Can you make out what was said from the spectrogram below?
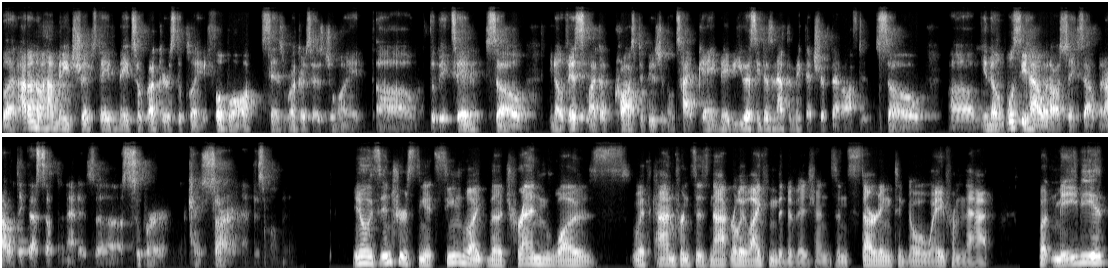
but I don't know how many trips they've made to Rutgers to play football since Rutgers has joined um, the Big Ten. So, you know, this it's like a cross divisional type game, maybe USC doesn't have to make that trip that often. So, um, you know, we'll see how it all shakes out, but I don't think that's something that is a super concern at this moment. you know, it's interesting. It seemed like the trend was with conferences not really liking the divisions and starting to go away from that. But maybe it,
